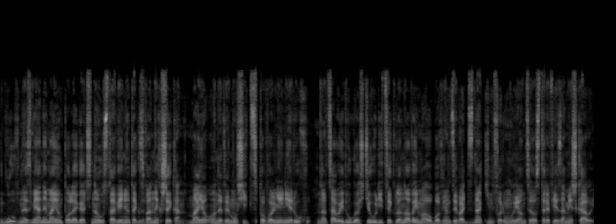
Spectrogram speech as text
Główne zmiany mają polegać na ustawieniu tzw. szykan. Mają one wymusić spowolnienie ruchu. Na całej długości ulicy Klonowej ma obowiązywać znak informujący o strefie zamieszkałej.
